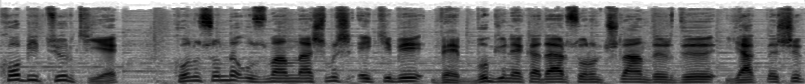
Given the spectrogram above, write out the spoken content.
KOBİ Türkiye, konusunda uzmanlaşmış ekibi ve bugüne kadar sonuçlandırdığı yaklaşık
